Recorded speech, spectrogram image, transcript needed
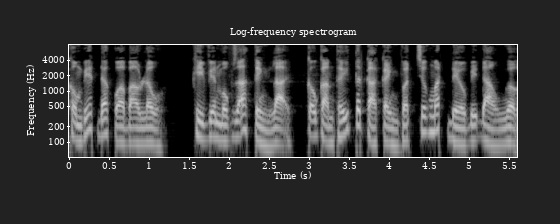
Không biết đã qua bao lâu, khi viên mục giã tỉnh lại, cậu cảm thấy tất cả cảnh vật trước mắt đều bị đảo ngược.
